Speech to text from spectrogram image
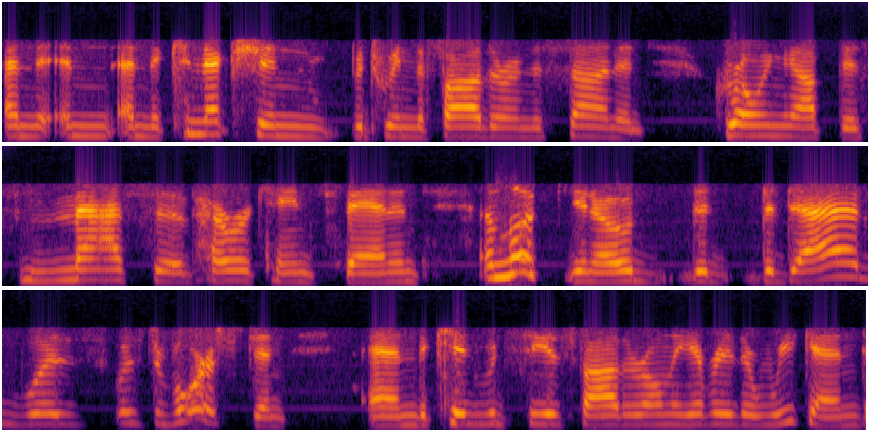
and and and the connection between the father and the son, and growing up this massive Hurricanes fan, and and look, you know, the the dad was was divorced and and the kid would see his father only every other weekend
